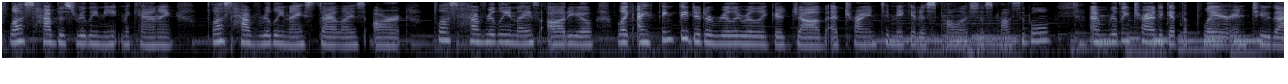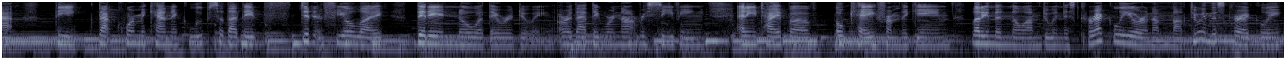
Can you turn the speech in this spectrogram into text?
plus have this really neat mechanic, plus have really nice stylized art, plus have really nice audio, like I think they did a really, really good job at trying to make it as polished as possible and really try to get the player into that the that core mechanic loop so that they didn't feel like they didn't know what they were doing or that they were not receiving any type of okay from the game letting them know i'm doing this correctly or i'm not doing this correctly.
